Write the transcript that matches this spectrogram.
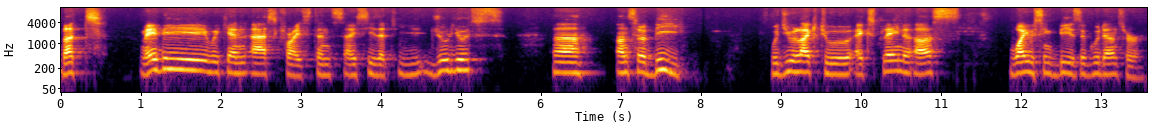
But maybe we can ask, for instance, I see that Julius uh, answer B. Would you like to explain to us why you think B is a good answer?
